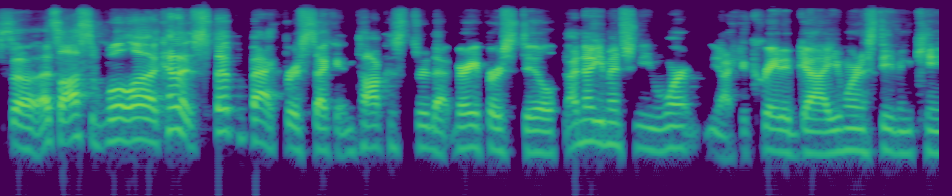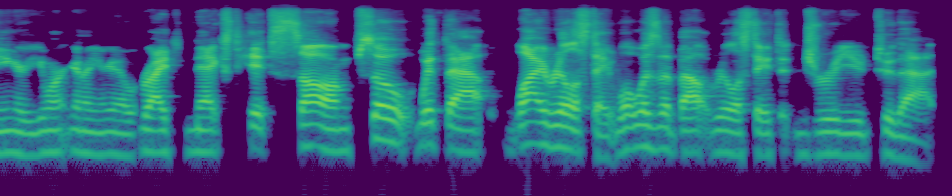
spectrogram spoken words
So that's awesome. Well, uh, kind of step back for a second and talk us through that very first deal. I know you mentioned you weren't you know, like a creative guy, you weren't a Stephen King, or you weren't going to you know write next hit song. So with that, why real estate? What was it about real estate that drew you to that?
